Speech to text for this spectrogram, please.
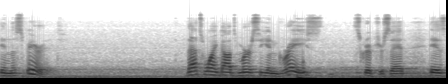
in the Spirit. That's why God's mercy and grace, Scripture said, is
